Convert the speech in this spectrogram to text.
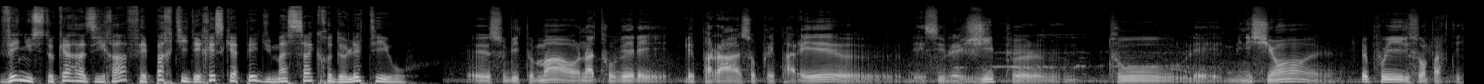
Vénuste Karazira fait partie des rescapés du massacre de l'ETO. subitement, on a trouvé les, les paras se préparer, euh, sur les jeeps, euh, tous les munitions, euh, et puis ils sont partis.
